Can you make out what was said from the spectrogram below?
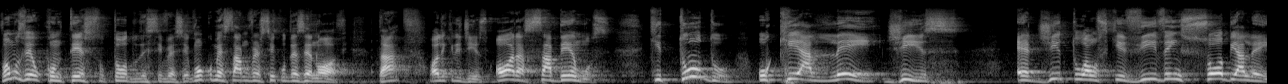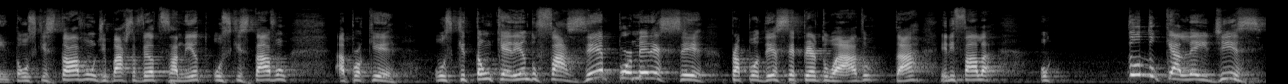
Vamos ver o contexto todo desse versículo. Vamos começar no versículo 19, tá? Olha o que ele diz: Ora, sabemos que tudo o que a lei diz é dito aos que vivem sob a lei. Então, os que estavam debaixo do Velho Testamento, os que estavam, ah, porque os que estão querendo fazer por merecer para poder ser perdoado, tá? Ele fala o, tudo que a lei disse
